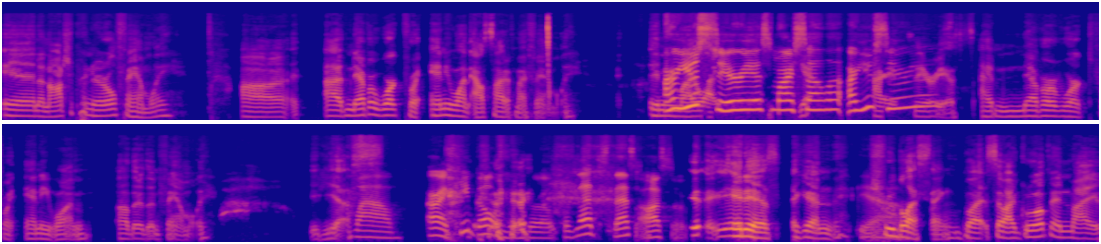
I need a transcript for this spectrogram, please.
in an entrepreneurial family. Uh i've never worked for anyone outside of my family are you life. serious marcella? Yeah, are you serious? serious. I've never worked for anyone other than family. Wow. Yes. Wow all right, keep going, girl, because that's that's awesome. It, it is again yeah. true blessing. But so I grew up in my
